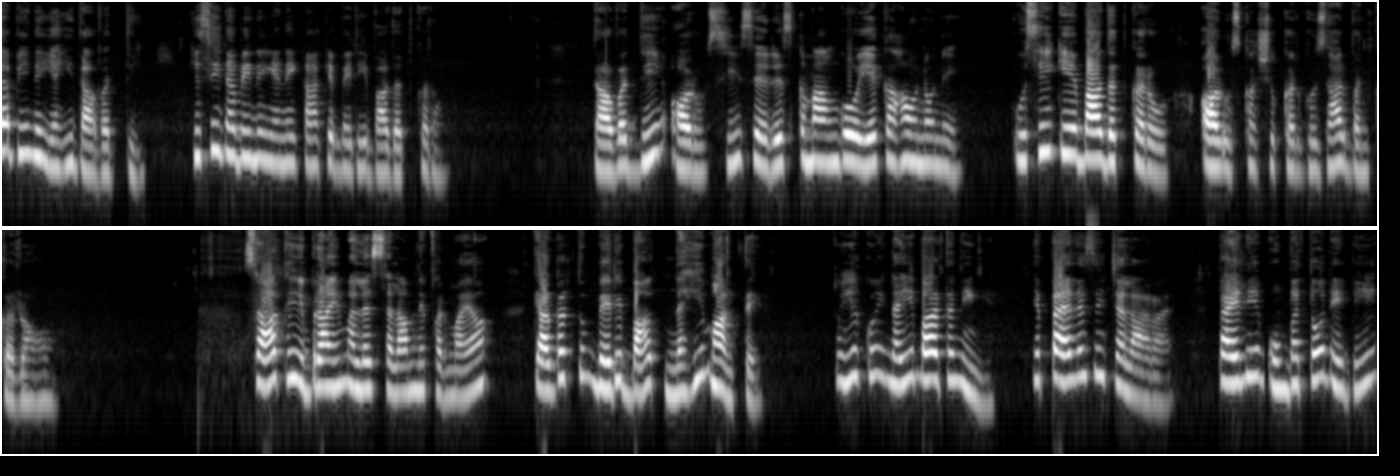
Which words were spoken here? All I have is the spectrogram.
نبی نے یہی دعوت دی۔ کسی نبی نے یہ نہیں کہا کہ میری عبادت کرو۔ دعوت دی اور اسی سے رزق مانگو، یہ کہا انہوں نے۔ اسی کی عبادت کرو اور اس کا شکر گزار بن کر رہو۔ ساتھ ہی ابراہیم علیہ السلام نے فرمایا کہ اگر تم میری بات نہیں مانتے، تو یہ کوئی نئی بات نہیں ہے۔ یہ پہلے سے چلا رہا ہے۔ پہلی امتوں نے بھی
